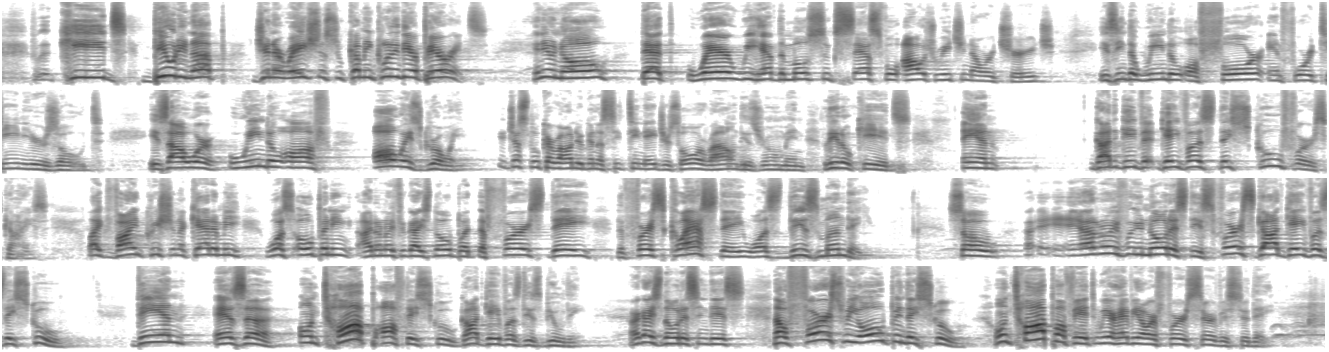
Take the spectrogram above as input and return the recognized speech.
kids building up generations to come, including their parents. And you know that where we have the most successful outreach in our church is in the window of 4 and 14 years old. Is our window of always growing. You just look around, you're going to see teenagers all around this room and little kids and God gave, gave us the school first, guys. Like Vine Christian Academy was opening, I don't know if you guys know, but the first day, the first class day was this Monday. So I don't know if you noticed this. First, God gave us the school. Then, as a, on top of the school, God gave us this building. Are you guys noticing this? Now, first we opened the school. On top of it, we are having our first service today.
